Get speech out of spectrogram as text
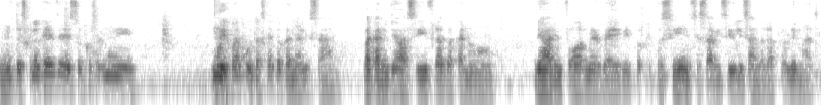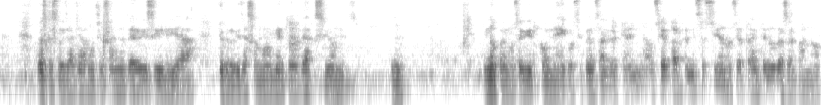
Entonces creo que desde son cosas muy, muy hijo de putas que toca analizar. Bacano llevar cifras, bacano llevar informes, baby, porque pues sí, se está visibilizando la problemática. Pues que esto ya lleva muchos años de visibilidad, yo creo que ya son momentos de acciones. Y no podemos seguir con egos y pensando que hay no, cierta organización o cierta gente nos va a salvar, no.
